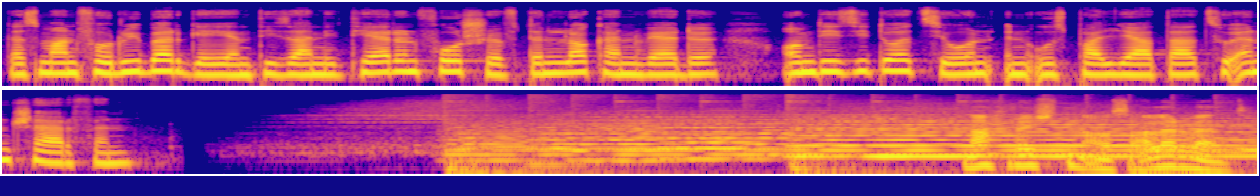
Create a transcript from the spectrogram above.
dass man vorübergehend die sanitären Vorschriften lockern werde, um die Situation in Uspallata zu entschärfen. Nachrichten aus aller Welt.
